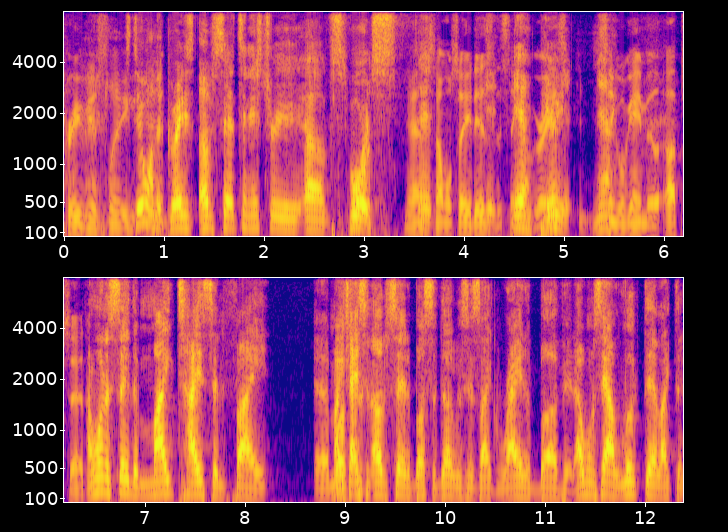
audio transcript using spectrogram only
previously. Oh, Still one of the greatest upsets in history of sports. Yeah, It- some will say it is it- the single yeah, greatest. Yeah. single game upset. I want to say the Mike Tyson fight. Uh, Mike Buster- Tyson upset of Buster Douglas is like right above it. I want to say I looked at like the,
